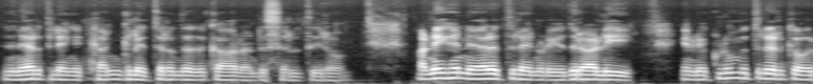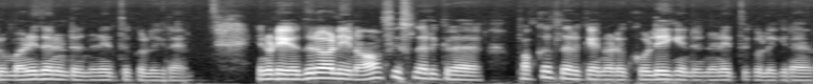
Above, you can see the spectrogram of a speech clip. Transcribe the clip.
இந்த நேரத்தில் எங்கள் கண்களை திறந்ததுக்காக நன்றி செலுத்துகிறோம். அநேக நேரத்தில் என்னுடைய எதிராளி என்னுடைய குடும்பத்தில் இருக்க ஒரு மனிதன் என்று நினைத்துக் கொள்கிறேன். என்னுடைய எதிராளி என் ஆஃபீஸில் இருக்கிற பக்கத்தில் இருக்க என்னோட கொலீக் என்று நினைத்துக் கொள்கிறேன்.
